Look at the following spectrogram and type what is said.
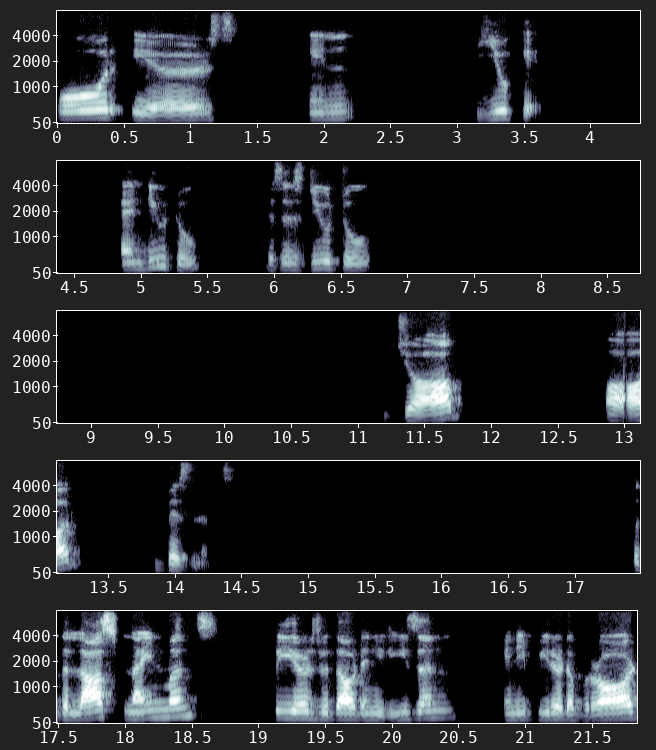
four years in UK and due to this is due to job or business. So the last nine months, three years without any reason, any period abroad,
